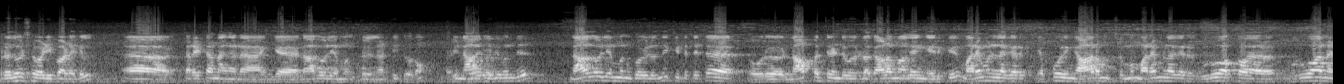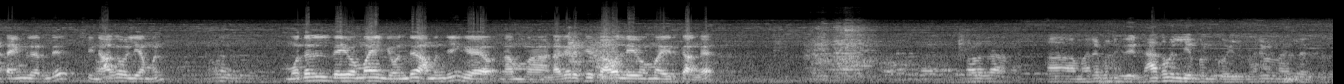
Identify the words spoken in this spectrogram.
பிரதோஷ வழிபாடுகள் கரெக்டாக நாங்கள் இங்கே நாகவலி அம்மன் கோயில் நடத்திட்டு வரோம். இது வந்து நாகவலி அம்மன் கோயில் வந்து கிட்டத்தட்ட ஒரு நாற்பத்தி ரெண்டு வருட காலமாக இங்கே இருக்குது மறைமல் நகர் எப்போ இங்கே ஆரம்பித்தோமோ மறைமல் நகர் உருவாக்க உருவான டைம்லேருந்து ஸ்ரீ நாகவல்லி அம்மன் முதல் தெய்வமாக இங்கே வந்து அமைஞ்சு இங்கே நம்ம நகருக்கு காவல் தெய்வமாக இருக்காங்க. அவ்வளோதான் மறைமன் இது நாகவல்லி அம்மன் கோயில் மறைமலையில் இருக்குது.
